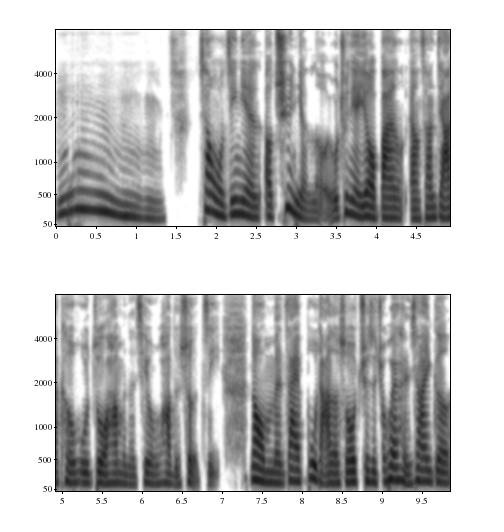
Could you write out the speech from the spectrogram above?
嗯。像我今年呃去年了，我去年也有帮两三家客户做他们的企业文化的设计。那我们在布达的时候，确实就会很像一个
